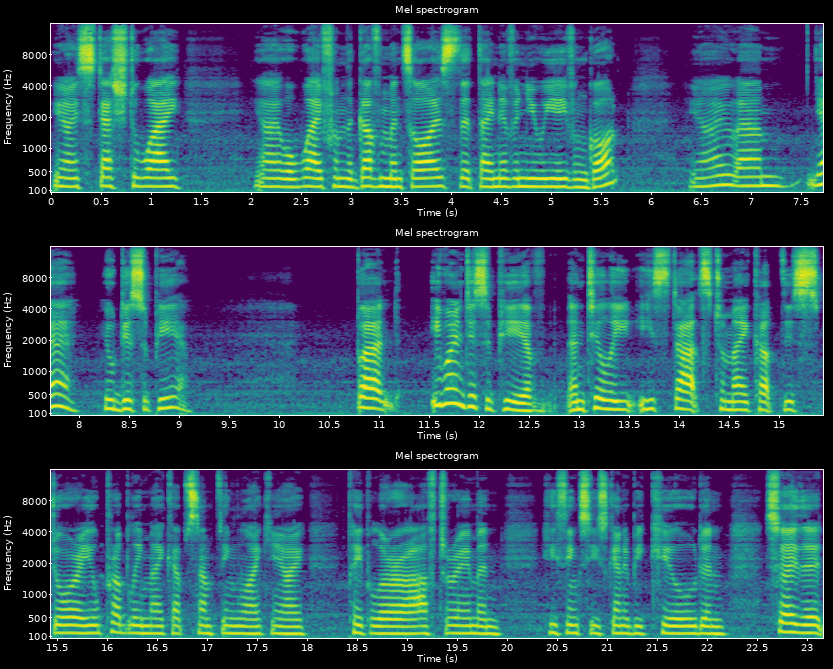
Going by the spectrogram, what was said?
you know, stashed away, you know, away from the government's eyes that they never knew he even got. You know, um, yeah, he'll disappear. But he won't disappear until he, he starts to make up this story. He'll probably make up something like, you know, people are after him and he thinks he's going to be killed and so that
